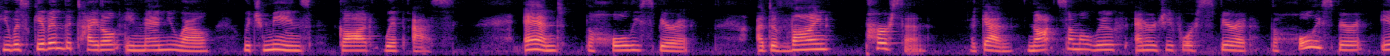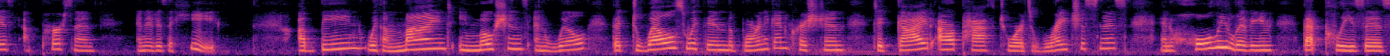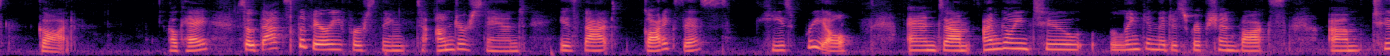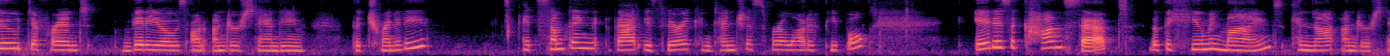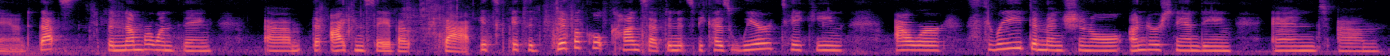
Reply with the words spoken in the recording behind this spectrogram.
He was given the title Emmanuel, which means God with us, and the Holy Spirit, a divine person. Again, not some aloof energy force spirit. The Holy Spirit is a person, and it is a He a being with a mind, emotions, and will that dwells within the born again Christian to guide our path towards righteousness and holy living that pleases God. Okay, so that's the very first thing to understand is that God exists, He's real. And um, I'm going to link in the description box um, two different videos on understanding the Trinity it's something that is very contentious for a lot of people. It is a concept that the human mind cannot understand. That's the number one thing um, that I can say about that. It's it's a difficult concept, and it's because we're taking our three-dimensional understanding and um,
